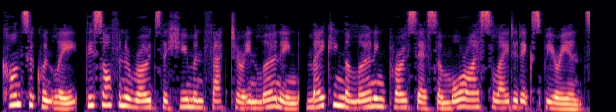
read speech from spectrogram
Consequently, this often erodes the human factor in learning, making the learning process a more isolated experience.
